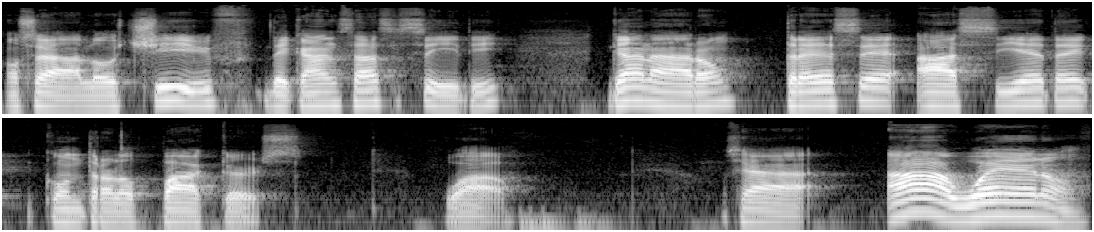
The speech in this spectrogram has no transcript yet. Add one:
O sea, los Chiefs de Kansas City ganaron 13 a 7 contra los Packers. Wow. O sea, ah, bueno.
